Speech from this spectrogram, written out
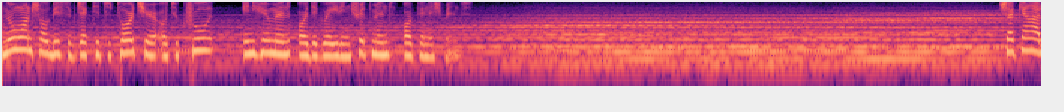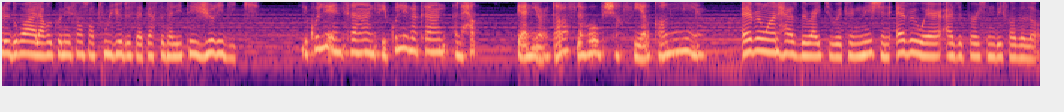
No one shall be subjected to torture or to cruel, inhuman, or degrading treatment or punishment. Chacun a le droit à la reconnaissance en tout lieu de sa personnalité juridique. لكل إنسان في كل مكان الحق بأن يعترف له بالشخصية القانونية. Everyone has the right to recognition everywhere as a person before the law.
